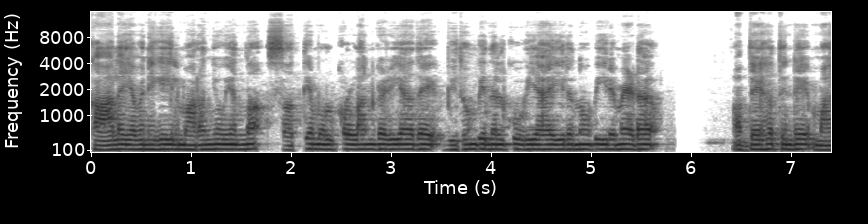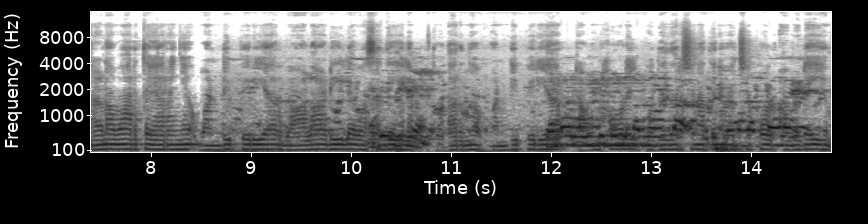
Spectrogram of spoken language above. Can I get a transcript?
കാലയവനികയിൽ മറഞ്ഞു എന്ന സത്യം ഉൾക്കൊള്ളാൻ കഴിയാതെ വിതുമ്പി നിൽക്കുകയായിരുന്നു പീരുമേട്. അദ്ദേഹത്തിന്റെ മരണവാർത്തയറിഞ്ഞ് വണ്ടിപ്പെരിയാർ വാളാടിയിലെ വസതിയിലും തുടർന്ന് വണ്ടിപ്പെരിയാർ ടൗൺ ഹാളിൽ പൊതുദർശനത്തിന് വെച്ചപ്പോൾ അവിടെയും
